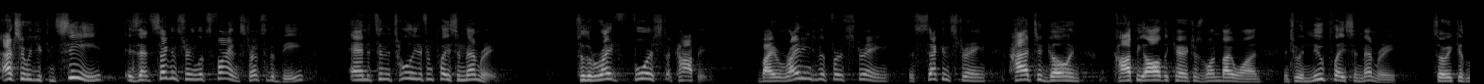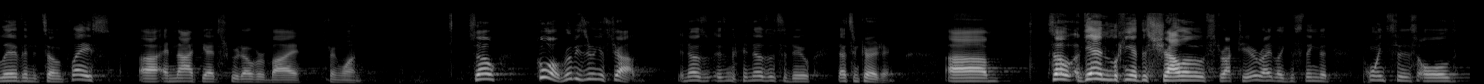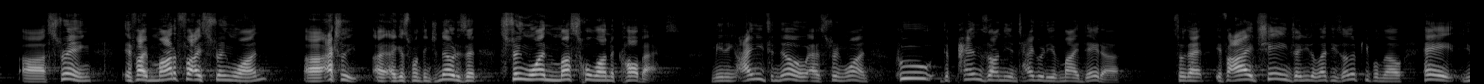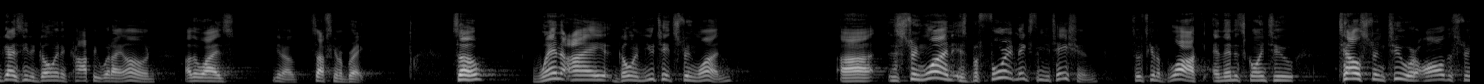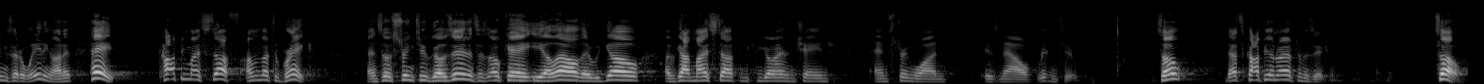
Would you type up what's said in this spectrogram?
actually what you can see is that second string looks fine. It starts with a B, and it's in a totally different place in memory. So the write forced a copy. By writing to the first string, the second string had to go and copy all the characters one by one into a new place in memory so it could live in its own place uh, and not get screwed over by string one. So cool, Ruby's doing its job. It knows, it knows what to do. That's encouraging. Um, so again, looking at this shallow struct here, right, like this thing that points to this old uh, string, if I modify string one, uh, actually, I, I, guess one thing to note is that string one must hold on to callbacks, meaning I need to know as string one who depends on the integrity of my data so that if I change, I need to let these other people know, hey, you guys need to go in and copy what I own, otherwise, you know, stuff's gonna break. So when I go and mutate string one, uh, the string one is before it makes the mutation, so it's gonna block, and then it's going to tell string two or all the strings that are waiting on it, hey, copy my stuff, I'm about to break. And so string two goes in and says, okay, ELL, there we go, I've got my stuff, you can go ahead and change, and string one is now written to. So that's copy on write optimization. So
